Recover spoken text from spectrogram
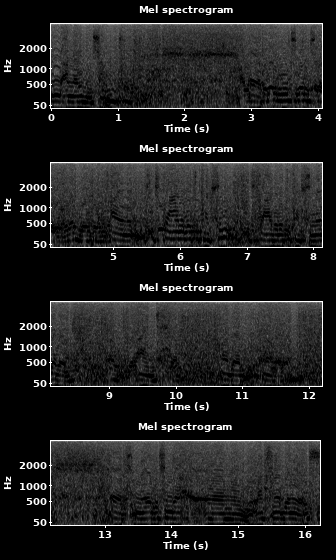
Bunu da anladık inşallah Evet. Aynen. İstihanedeki taksim, istihadedeki taksimle de böyle. Aynı. O da Evet, müellifin de aksına dönüyoruz.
